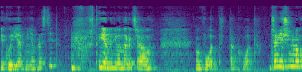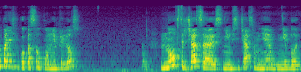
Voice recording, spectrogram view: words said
и курьер меня простит, что я на него нарычала. Вот, так вот. Джем, я еще не могу понять, какую посылку он мне привез. Но встречаться с ним сейчас у меня не было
